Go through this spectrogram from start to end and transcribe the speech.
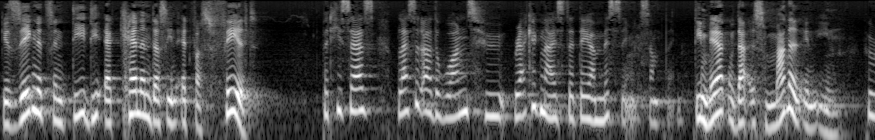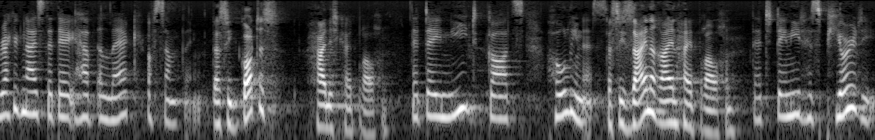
gesegnet sind die, die erkennen, dass ihnen etwas fehlt. But he says, "Blessed are the ones who recognize that they are missing something, Die merken, da ist Mangel in ihnen, who recognize that they have a lack of something, dass sie Gottes Heiligkeit brauchen, that they need God's holiness, dass sie seine Reinheit brauchen, that they need His purity,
